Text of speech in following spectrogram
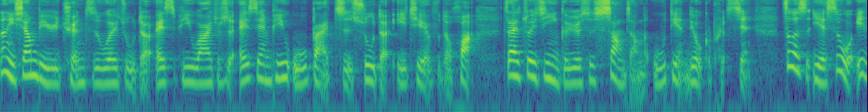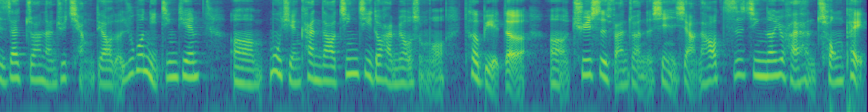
那你相比于全值为主的 SPY 就是 S&P 五百指数的 ETF 的话，在最近一个月是上涨了五点六个 percent。这个是也是我一直在专栏去强调的。如果你今天呃目前看到经济都还没有什么特别的呃趋势反转的现象，然后资金呢又还很充沛，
